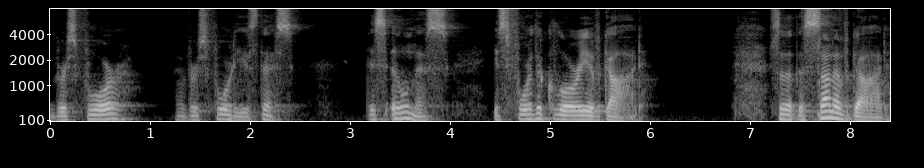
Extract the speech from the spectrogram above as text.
verse 4 and verse 40 is this this illness is for the glory of God so that the Son of God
